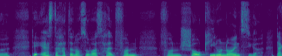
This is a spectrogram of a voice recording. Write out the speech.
Katastrophe. Der erste hatte noch sowas halt von, von Showkino 90er. Da,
